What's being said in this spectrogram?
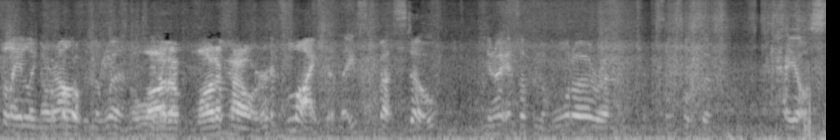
flailing around in the wind. A you lot know? of lot of power. It's light at least, but still, you know, it ends up in the water and it's all sorts of chaos.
